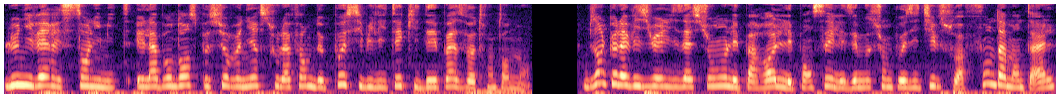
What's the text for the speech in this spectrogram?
L'univers est sans limite et l'abondance peut survenir sous la forme de possibilités qui dépassent votre entendement. Bien que la visualisation, les paroles, les pensées et les émotions positives soient fondamentales,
